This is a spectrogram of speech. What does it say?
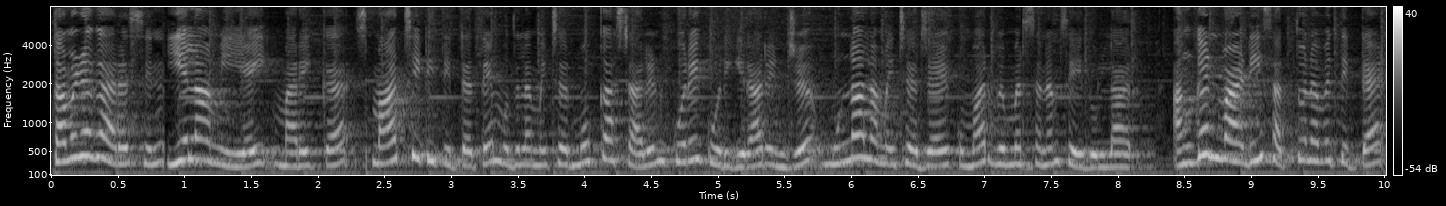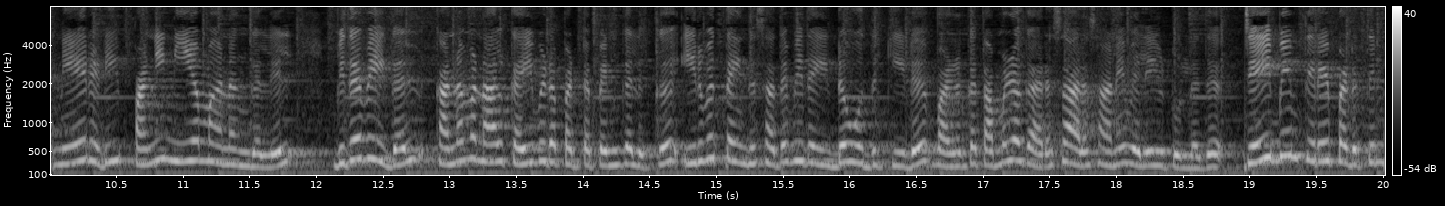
தமிழக அரசின் இயலாமையை மறைக்க ஸ்மார்ட் சிட்டி திட்டத்தை முதலமைச்சர் மு க ஸ்டாலின் குறை கூறுகிறார் என்று முன்னாள் அமைச்சர் ஜெயக்குமார் விமர்சனம் செய்துள்ளார். அங்கன்வாடி சத்துணவு திட்ட நேரடி பணி நியமனங்களில் விதவைகள் கணவனால் கைவிடப்பட்ட பெண்களுக்கு இருபத்தைந்து சதவீத இடஒதுக்கீடு வழங்க தமிழக அரசு அரசாணை வெளியிட்டுள்ளது. ஜெய்பீம் திரைப்படத்தின்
